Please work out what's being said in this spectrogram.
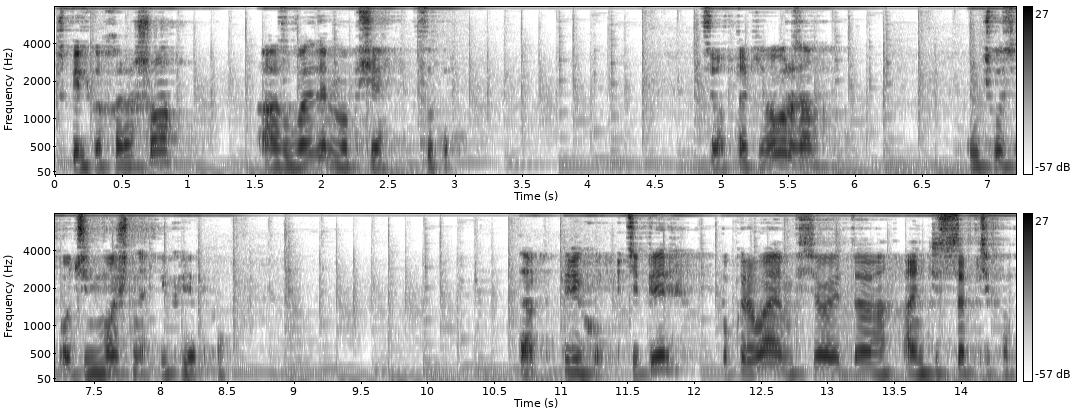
Шпилька хорошо, а с гвоздями вообще супер. Все, таким образом получилось очень мощно и крепко. Так, переход. Теперь покрываем все это антисептиком.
